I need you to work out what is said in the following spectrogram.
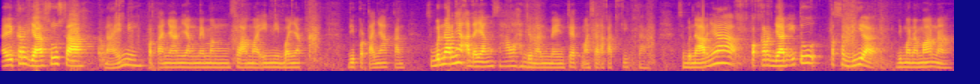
Nyari kerja susah. Nah ini pertanyaan yang memang selama ini banyak dipertanyakan. Sebenarnya ada yang salah dengan mindset masyarakat kita. Sebenarnya pekerjaan itu tersedia di mana-mana.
